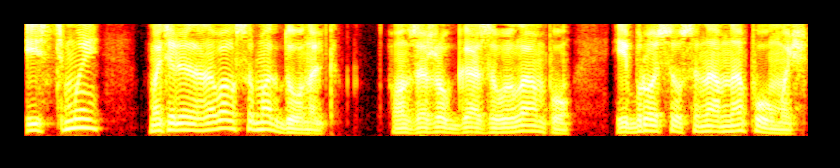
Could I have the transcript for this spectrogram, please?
из тьмы материализовался Макдональд. Он зажег газовую лампу и бросился нам на помощь.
